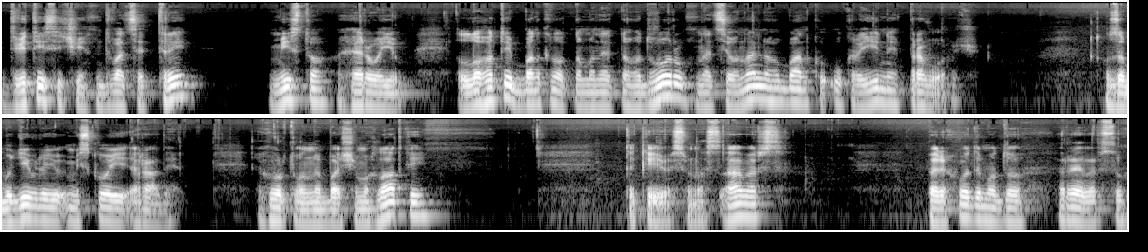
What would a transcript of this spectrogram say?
2023 Місто Героїв. Логотип банкнотно-монетного двору Національного банку України праворуч. За будівлею міської ради. Гурт вон ми бачимо гладкий. Такий ось у нас аверс. Переходимо до реверсу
